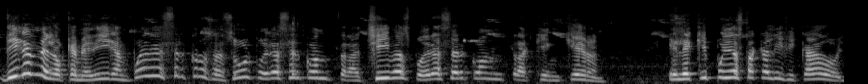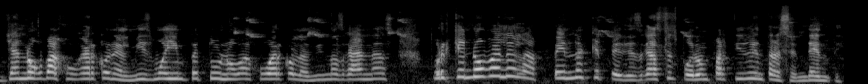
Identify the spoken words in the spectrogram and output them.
díganme lo que me digan, puede ser Cruz Azul, podría ser contra Chivas, podría ser contra quien quieran. El equipo ya está calificado, ya no va a jugar con el mismo ímpetu, no va a jugar con las mismas ganas, porque no vale la pena que te desgastes por un partido intrascendente.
